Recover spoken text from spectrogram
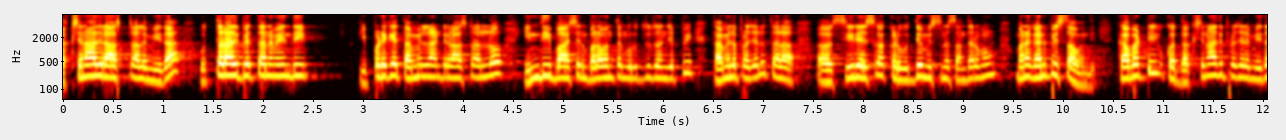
దక్షిణాది రాష్ట్రాల మీద ఉత్తరాది పెత్తనం ఏంది? ఇప్పటికే తమిళ లాంటి రాష్ట్రాల్లో హిందీ భాషను బలవంతంగా రుద్దుతుందని చెప్పి తమిళ ప్రజలు చాలా సీరియస్గా అక్కడ ఉద్యమిస్తున్న సందర్భం మనకు అనిపిస్తూ ఉంది. కాబట్టి ఒక దక్షిణాది ప్రజల మీద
